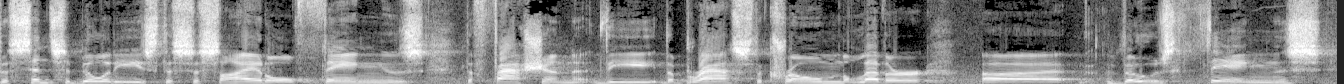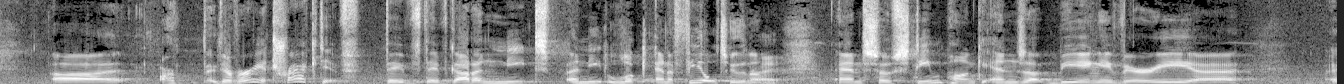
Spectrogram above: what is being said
the sensibilities, the societal things, the fashion, the the brass, the chrome, the leather, uh, those things. Uh, are they're very attractive. They've they've got a neat a neat look and a feel to them, Right. and so steampunk ends up being a very uh, a,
